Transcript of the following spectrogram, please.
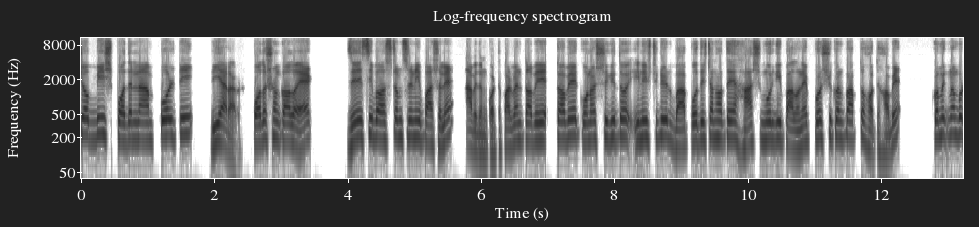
চব্বিশ পদের নাম পোল্ট্রি রিয়ারার। পদ সংখ্যা হলো এক। জেএসসি বা অষ্টম শ্রেণি পাশ হলে আবেদন করতে পারবেন। তবে তবে কোন স্বীকৃত ইনস্টিটিউট বা প্রতিষ্ঠান হতে হাঁস মুরগি পালনে প্রশিক্ষণ প্রাপ্ত হতে হবে। ক্রমিক নম্বর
